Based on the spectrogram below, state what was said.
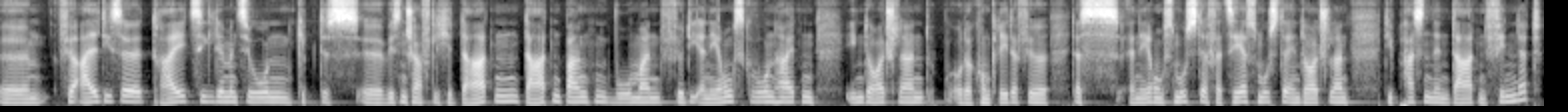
für all diese drei Zieldimensionen gibt es äh, wissenschaftliche Daten, Datenbanken, wo man für die Ernährungsgewohnheiten in Deutschland oder konkreter für das Ernährungsmuster, Verzehrsmuster in Deutschland die passenden Daten findet.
